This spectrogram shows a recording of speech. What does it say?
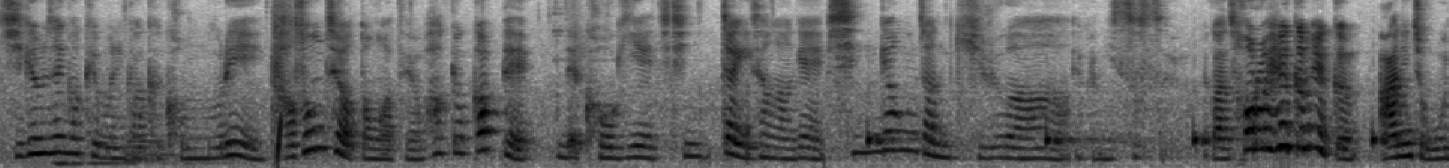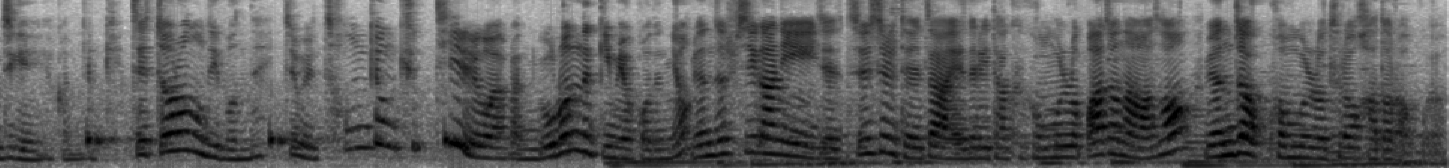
지금 생각해보니까 그 건물이 다성체였던 것 같아요. 학교 카페. 근데 거기에 진짜 이상하게 신경전 기류가 약간 있었어요. 약간 서로 힐끔힐끔 아닌 척 오지게 약간 이렇게 쟤 저런 옷 입었네? 쟤 왜 청경 큐티 이거 약간 이런 느낌이었거든요. 면접 시간이 이제 슬슬 되자 애들이 다 그 건물로 빠져나와서 면접 건물로 들어가더라고요.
